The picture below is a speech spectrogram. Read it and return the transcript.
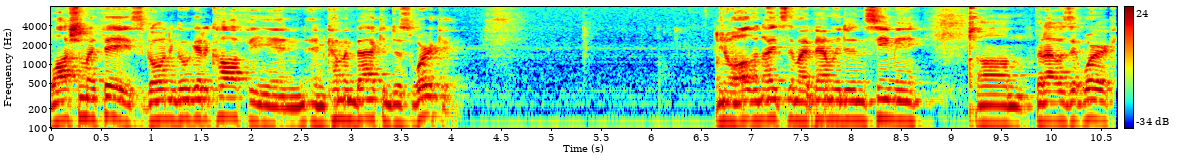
washing my face, going to go get a coffee, and, and coming back and just working. You know, all the nights that my family didn't see me, um, that I was at work,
